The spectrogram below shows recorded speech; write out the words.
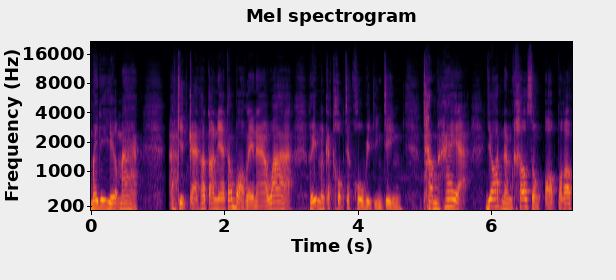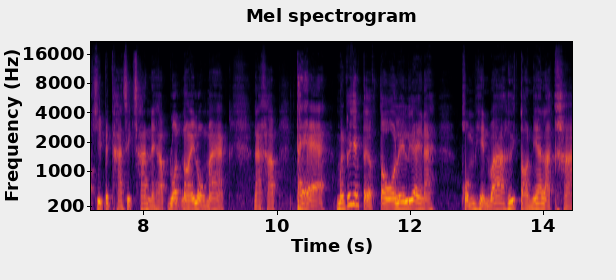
ไม่ได้เยอะมากกิจการเขาตอนนี้ต้องบอกเลยนะว่าเฮ้ยมันกระทบจากโควิดจริง ๆทำให้อะยอดนำเข้าส่งออกเพราะเขาคิดเป็น transaction นะครับลดน้อยลงมากนะครับแต่มันก็ยังเติบโตเรื่อยๆนะผมเห็นว่าเฮ้ยตอนนี้ราคา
